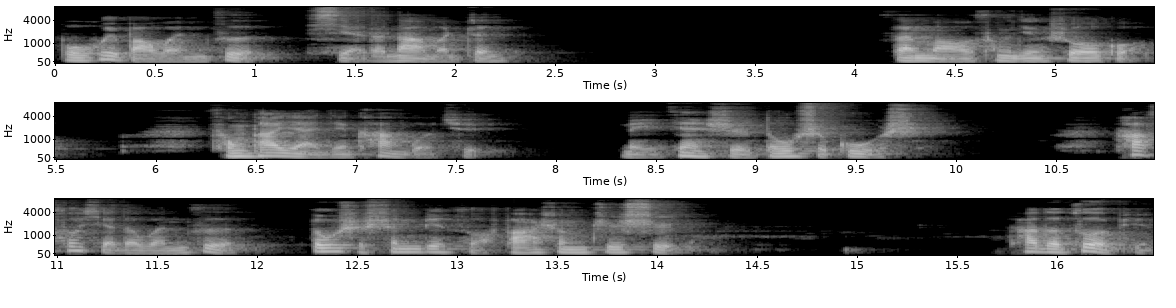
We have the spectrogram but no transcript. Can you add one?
不会把文字写得那么真。三毛曾经说过：“从他眼睛看过去，每件事都是故事。他所写的文字都是身边所发生之事。他的作品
